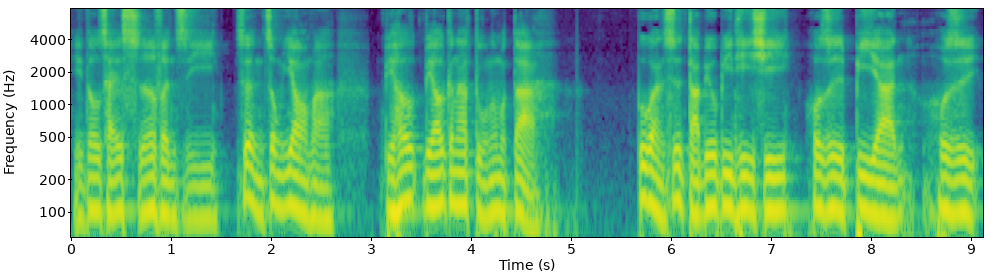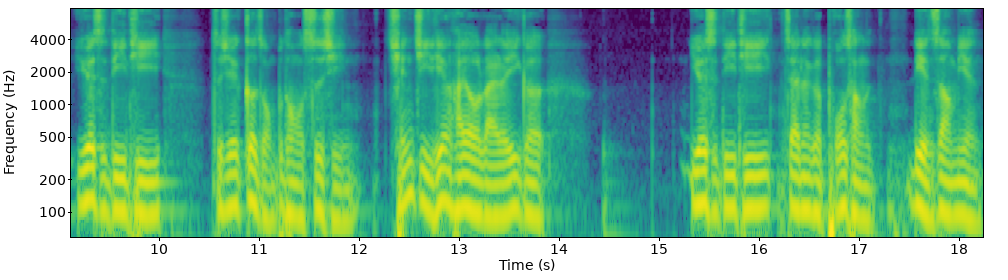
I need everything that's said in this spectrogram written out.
也都才十二分之一，这很重要吗？不要不要跟他赌那么大，不管是 WBTC 或是币安或是 USDT 这些各种不同的事情，前几天还有来了一个 USDT 在那个坡场链上面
